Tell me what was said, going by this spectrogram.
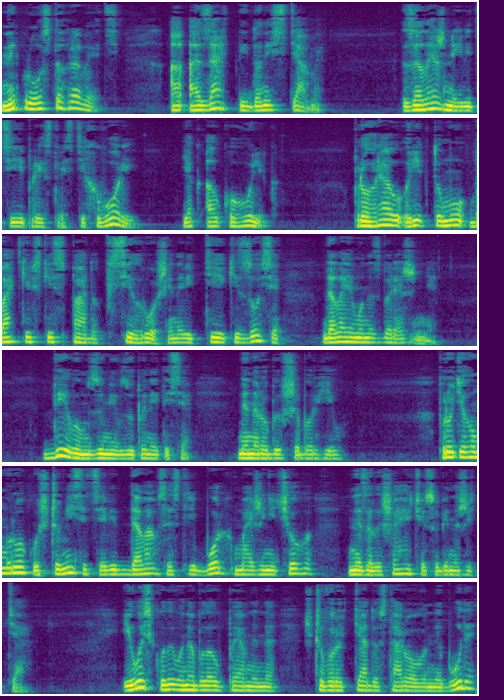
Не просто гравець, а азартний до нестями, залежний від цієї пристрасті, хворий, як алкоголік. Програв рік тому батьківський спадок, всі гроші, навіть ті, які Зося дала йому на збереження. Дивом зумів зупинитися, не наробивши боргів. Протягом року щомісяця віддавав сестрі борг, майже нічого не залишаючи собі на життя. І ось, коли вона була впевнена, що вороття до старого не буде,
